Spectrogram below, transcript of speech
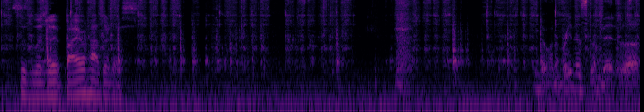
This is legit biohazardous. Stuff in. Ugh.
